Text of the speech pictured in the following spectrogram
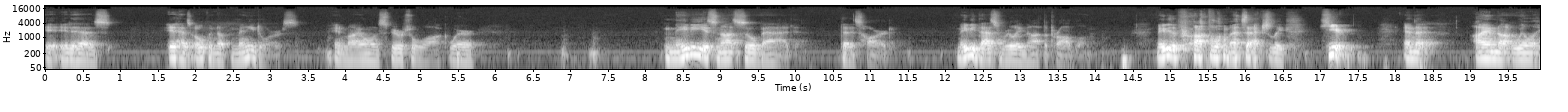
it, it has, it has opened up many doors in my own spiritual walk where maybe it's not so bad that it's hard. Maybe that's really not the problem. Maybe the problem is actually here and that I am not willing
